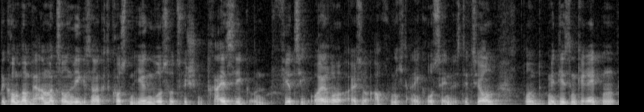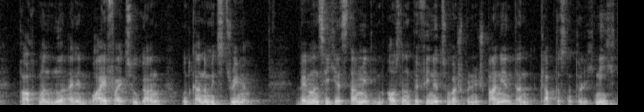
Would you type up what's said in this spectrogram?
Bekommt man bei Amazon, wie gesagt, kosten irgendwo so zwischen 30 und 40 Euro, also auch nicht eine große Investition. Und mit diesen Geräten braucht man nur einen Wi-Fi-Zugang und kann damit streamen. Wenn man sich jetzt damit im Ausland befindet, zum Beispiel in Spanien, dann klappt das natürlich nicht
